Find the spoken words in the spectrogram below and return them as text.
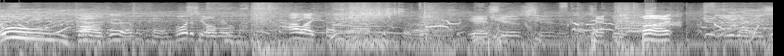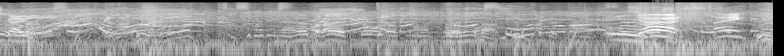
Ooh, oh good. Okay, avoided the bubble. I like that. Uh, Yeah, still, still Tekken, but either in this man for about 600 Yes! Thank you!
